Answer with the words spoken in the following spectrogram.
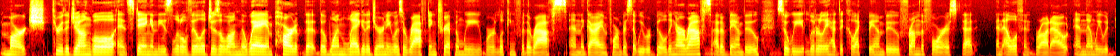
march through the jungle and staying in these little villages along the way. And part of the, the one leg of the journey was a rafting trip, and we were looking for the rafts. And the guy informed us that we were building our rafts out of bamboo. So we literally had to collect bamboo from the forest that an elephant brought out, and then we would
